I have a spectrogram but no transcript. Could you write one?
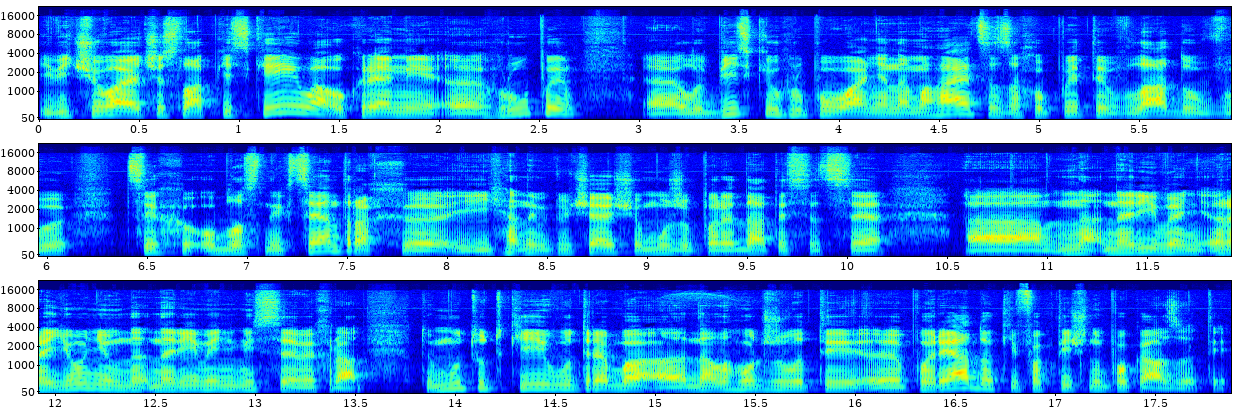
І відчуваючи слабкість Києва, окремі е, групи, е, лобійські угрупування намагаються захопити владу в цих обласних центрах. І я не виключаю, що може передатися це на, рівень районів, на рівень місцевих рад. Тому тут Києву треба е, налагоджувати е, порядок і фактично показувати.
